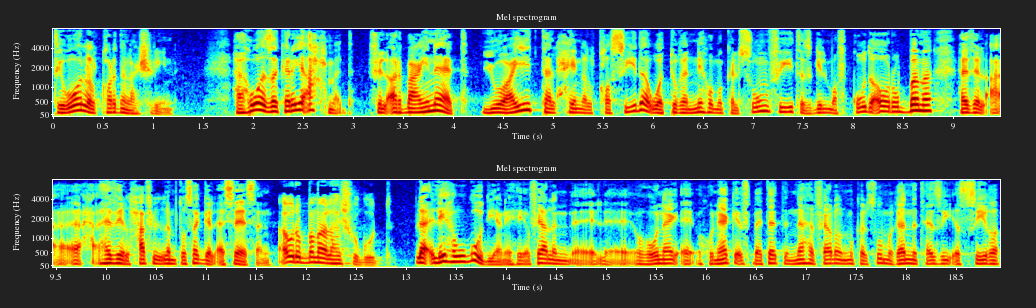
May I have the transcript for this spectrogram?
طوال القرن العشرين. ها هو زكريا أحمد في الأربعينات يعيد تلحين القصيدة وتغنيه أم كلثوم في تسجيل مفقود أو ربما هذه هذه الحفل لم تسجل أساسا. أو ربما لهاش وجود لا ليها وجود يعني. هي فعلا آه، هناك هناك إثباتات إنها فعلا أم كلثوم غنت هذه الصيغة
